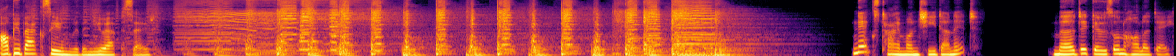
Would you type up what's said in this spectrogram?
I'll be back soon with a new episode. Next time on Shedunnit, Murder Goes on Holiday.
